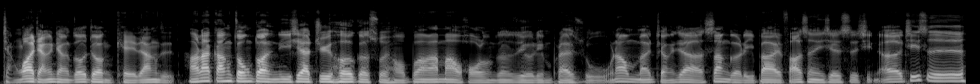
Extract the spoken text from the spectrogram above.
讲话讲一讲之后就很 K 这样子。好，那刚中断一下，去喝个水哈，不然他妈我喉咙真的是有点不太舒服。那我们来讲一下上个礼拜发生一些事情。呃，其实，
